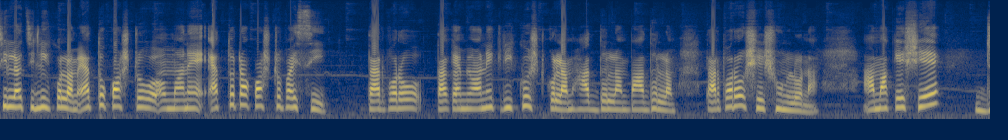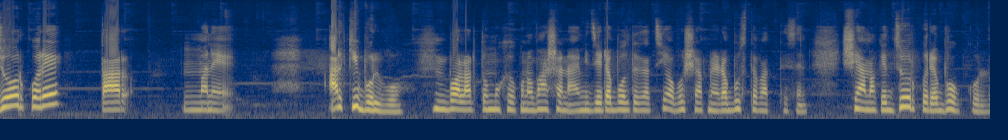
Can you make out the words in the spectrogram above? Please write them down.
চিল্লাচিল্লি করলাম, এত কষ্ট মানে এতটা কষ্ট পাইছি। তারপরেও তাকে আমি অনেক রিকোয়েস্ট করলাম, হাত ধরলাম, পা ধরলাম। তারপরেও সে শুনলো না। আমাকে সে জোর করে তার মানে আর কি বলব? বলার তো মুখে কোনো ভাষা নাই। আমি যেটা বলতে চাচ্ছি, অবশ্যই আপনারা বুঝতে পারতেছেন। সে আমাকে জোর করে ভোগ করল।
